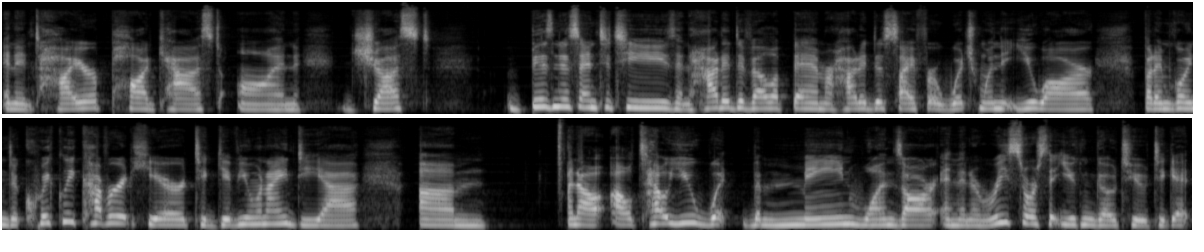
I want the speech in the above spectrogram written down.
an entire podcast on just business entities and how to develop them or how to decipher which one that you are, but I'm going to quickly cover it here to give you an idea. Um, and I'll, I'll tell you what the main ones are, and then a resource that you can go to to get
